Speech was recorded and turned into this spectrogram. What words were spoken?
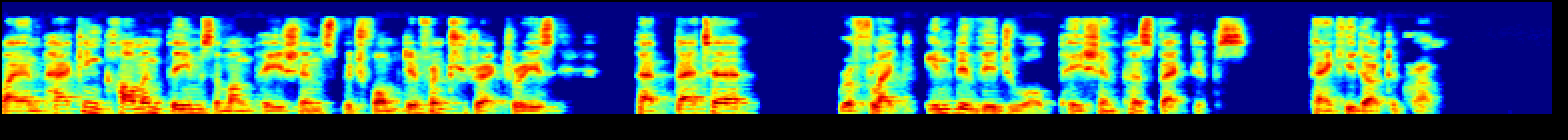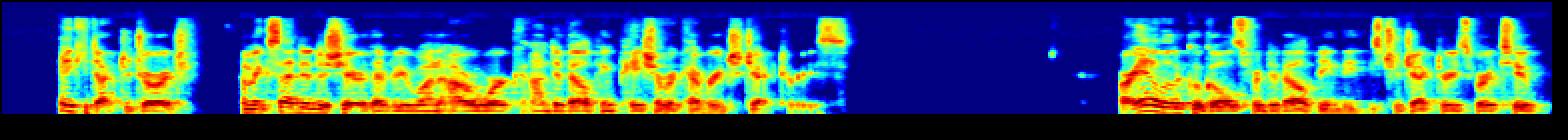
by unpacking common themes among patients which form different trajectories that better reflect individual patient perspectives. Thank you, Dr. Krumm. Thank you, Dr. George. I'm excited to share with everyone our work on developing patient recovery trajectories. Our analytical goals for developing these trajectories were to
